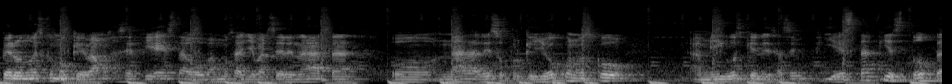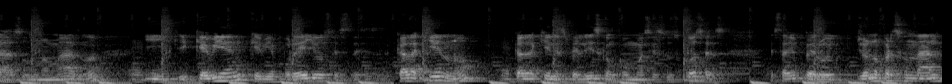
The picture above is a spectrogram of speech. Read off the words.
pero no es como que vamos a hacer fiesta o vamos a llevar serenata o nada de eso, porque yo conozco amigos que les hacen fiesta, fiestota a sus mamás, ¿no? Y, y qué bien, qué bien por ellos, este, cada quien, ¿no? Cada quien es feliz con cómo hace sus cosas, está bien, pero yo en lo personal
